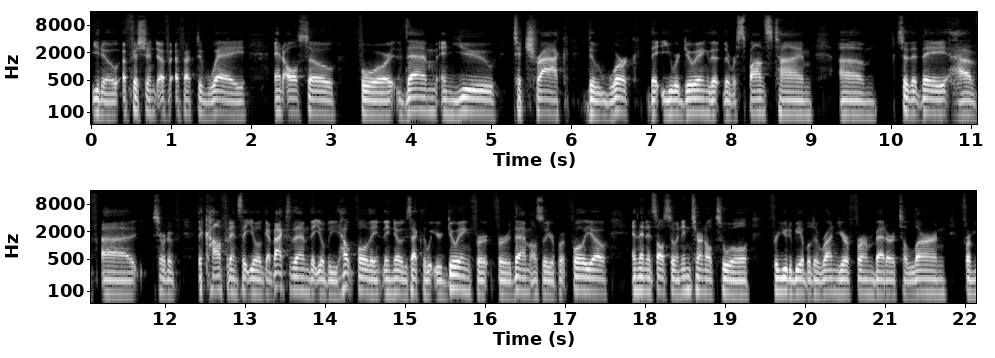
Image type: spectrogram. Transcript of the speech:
you know efficient effective way. And also for them and you to track the work that you were doing the, the response time um so that they have uh, sort of the confidence that you'll get back to them, that you'll be helpful. They, they know exactly what you're doing for, for them, also your portfolio. And then it's also an internal tool for you to be able to run your firm better, to learn from,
